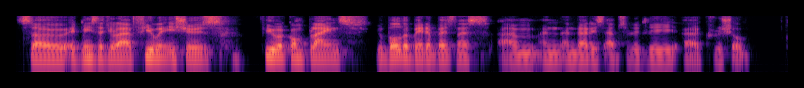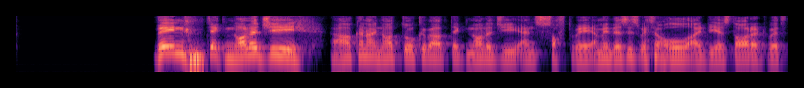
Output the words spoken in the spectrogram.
So it means that you'll have fewer issues, fewer complaints, you build a better business, um, and, and that is absolutely uh, crucial. Then technology. How can I not talk about technology and software? I mean, this is where the whole idea started with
